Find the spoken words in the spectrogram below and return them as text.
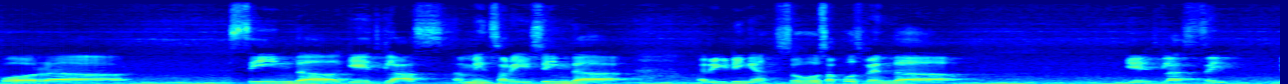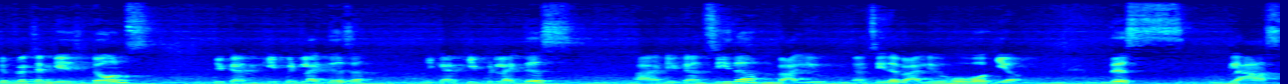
for uh, seeing the gauge glass. I mean sorry seeing the reading eh? so suppose when the gauge glass say deflection gauge turns you can keep it like this you can keep it like this and you can see the value. You can see the value over here this glass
